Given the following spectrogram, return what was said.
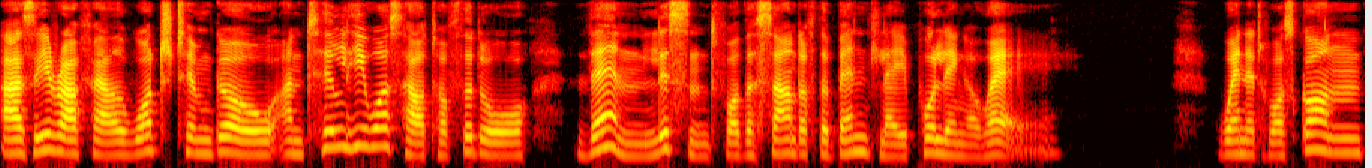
Aziraphale watched him go until he was out of the door, then listened for the sound of the Bentley pulling away. When it was gone,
